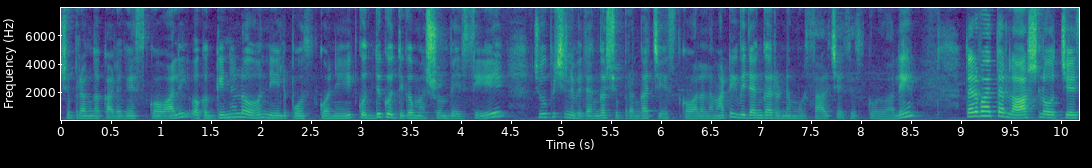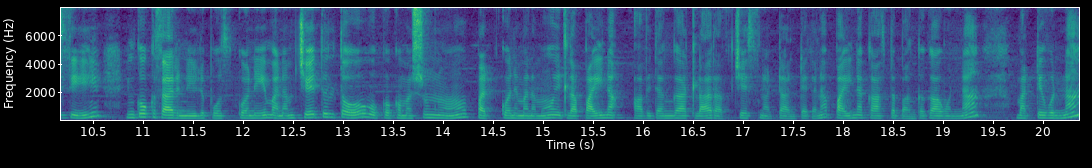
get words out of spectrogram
శుభ్రంగా కడిగేసుకోవాలి. ఒక గిన్నెలో నీళ్ళు పోసుకొని కొద్ది కొద్దిగా మష్రూమ్ వేసి చూపించిన విధంగా శుభ్రంగా చేసుకోవాలన్నమాట. ఈ విధంగా రెండు మూడు సార్లు చేసేసుకోవాలి. తర్వాత లాస్ట్లో వచ్చేసి ఇంకొకసారి నీళ్ళు పోసుకొని మనం చేతులతో ఒక్కొక్క మష్రూమ్ను పట్టుకొని మనము ఇట్లా పైన ఆ విధంగా అట్లా రఫ్ చేసినట్టు అంటే కనుక పైన కాస్త బంకగా ఉన్న మట్టి ఉన్న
